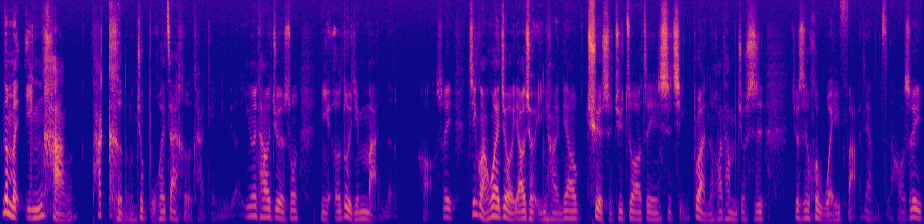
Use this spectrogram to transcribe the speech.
那么银行他可能就不会再核卡给你了，因为他会觉得说你额度已经满了，好，所以金管会就有要求银行一定要确实去做到这件事情，不然的话他们就是就是会违法这样子，好，所以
